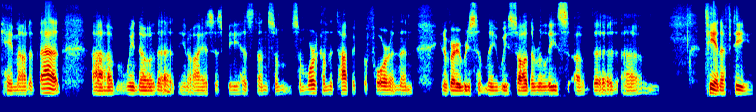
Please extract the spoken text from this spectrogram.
came out of that. Um, we know that, you know, ISSB has done some, some work on the topic before, and then, you know, very recently we saw the release of the um, TNFD,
